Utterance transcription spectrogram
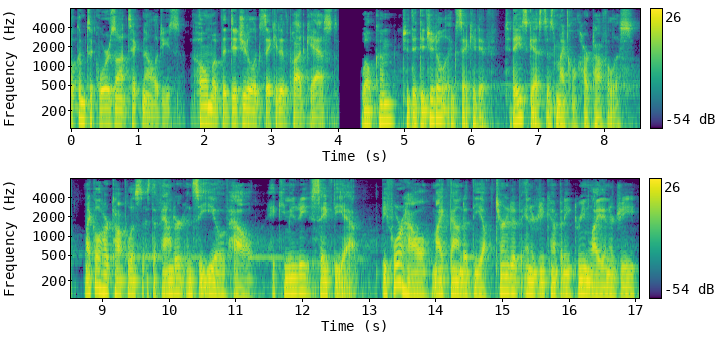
Welcome to Coruzant Technologies, home of the Digital Executive Podcast. Welcome to the Digital Executive. Today's guest is Michael Hartofolis. Michael Hartofolis is the founder and CEO of Howl, a community safety app. Before Howl, Mike founded the alternative energy company Greenlight Energy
